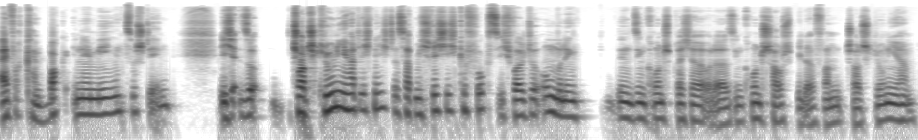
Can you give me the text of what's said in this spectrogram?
einfach keinen Bock, in den Medien zu stehen. Ich, also, George Clooney hatte ich nicht, das hat mich richtig gefuchst. Ich wollte unbedingt den Synchronsprecher oder Synchronschauspieler von George Clooney haben.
